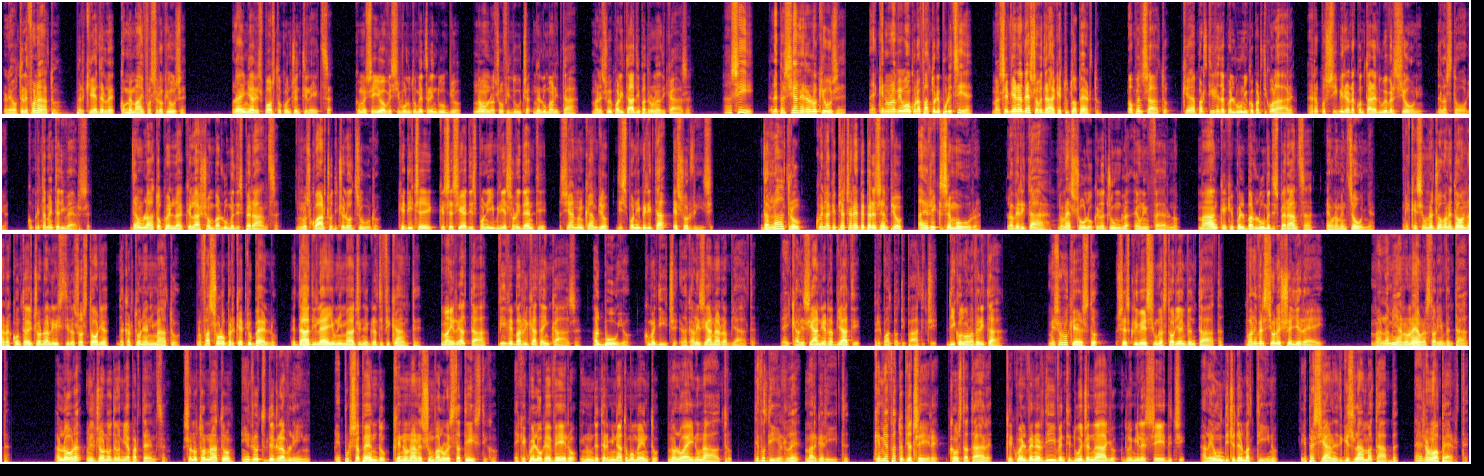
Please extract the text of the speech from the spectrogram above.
Le ho telefonato per chiederle come mai fossero chiuse. Lei mi ha risposto con gentilezza, come se io avessi voluto mettere in dubbio non la sua fiducia nell'umanità, ma le sue qualità di padrona di casa. Ah sì, le persiane erano chiuse, è che non avevo ancora fatto le pulizie, ma se viene adesso vedrà che è tutto aperto. Ho pensato che a partire da quell'unico particolare era possibile raccontare due versioni della storia, completamente diverse. Da un lato quella che lascia un barlume di speranza, uno squarcio di cielo azzurro, che dice che se si è disponibili e sorridenti si hanno in cambio disponibilità e sorrisi. Dall'altro, quella che piacerebbe per esempio a Eric Zemmour. La verità non è solo che la giungla è un inferno, ma anche che quel barlume di speranza è una menzogna. E che se una giovane donna racconta ai giornalisti la sua storia da cartone animato, lo fa solo perché è più bello e dà di lei un'immagine gratificante ma in realtà vive barricata in casa, al buio, come dice la calesiana arrabbiata. E i calesiani arrabbiati, per quanto antipatici, dicono la verità. Mi sono chiesto, se scrivessi una storia inventata, quale versione sceglierei. Ma la mia non è una storia inventata. Allora, il giorno della mia partenza, sono tornato in route de Gravelines e pur sapendo che non ha nessun valore statistico e che quello che è vero in un determinato momento non lo è in un altro, devo dirle, Marguerite, che mi ha fatto piacere constatare che quel venerdì 22 gennaio 2016, alle 11 del mattino, le persiane di Gislam Matab erano aperte.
